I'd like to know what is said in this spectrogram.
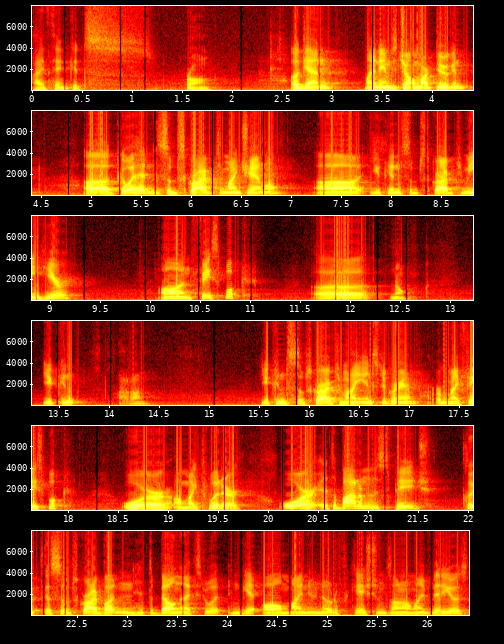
I think it's wrong. Again, my name is John Mark Dougan. Uh, go ahead and subscribe to my channel. Uh, you can subscribe to me here on Facebook. Uh, no, you can, hold on. You can subscribe to my Instagram or my Facebook or on my Twitter. Or at the bottom of this page, click the subscribe button and hit the bell next to it and get all my new notifications on all my videos.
